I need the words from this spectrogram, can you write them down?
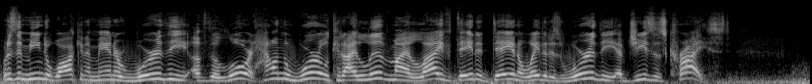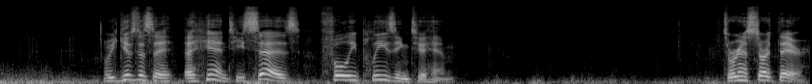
What does it mean to walk in a manner worthy of the Lord? How in the world could I live my life day to day in a way that is worthy of Jesus Christ? He gives us a, a hint. He says, fully pleasing to him. So we're going to start there.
